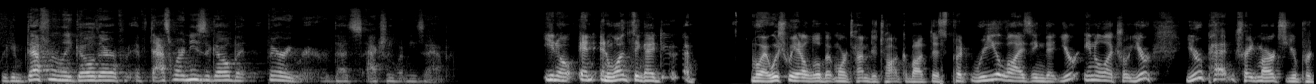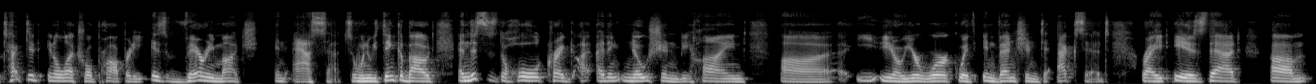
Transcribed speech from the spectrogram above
we can definitely go there if, if that's where it needs to go, but very rare. That's actually what needs to happen. You know, and and one thing I do well, I wish we had a little bit more time to talk about this, but realizing that your intellectual, your your patent trademarks, your protected intellectual property is very much an asset. So when we think about, and this is the whole Craige, I, I think notion behind, uh, you, you, know, your work with invention to exit, right, is that um,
